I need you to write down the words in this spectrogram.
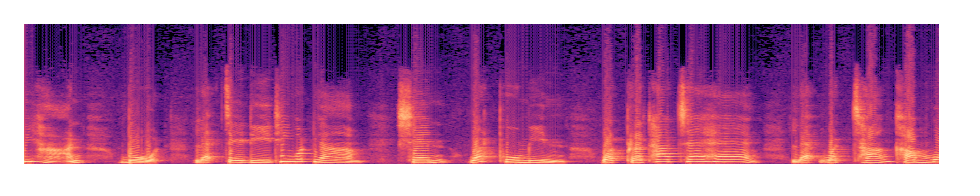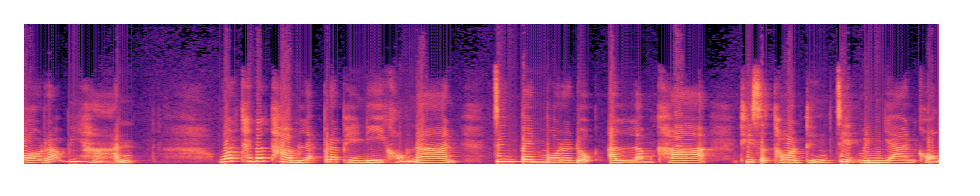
วิหาร โบสถ์และเจดีย์ที่งดงาม เช่น วัดภูมิน วัดพระธาตุแช่แห้ง และวัดช้างคำวรวิหาร วัฒนธรรมและประเพณีของน่าน จึงเป็นมรดกอันล้ำค่า ที่สะท้อนถึงจิตวิญญาณของ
